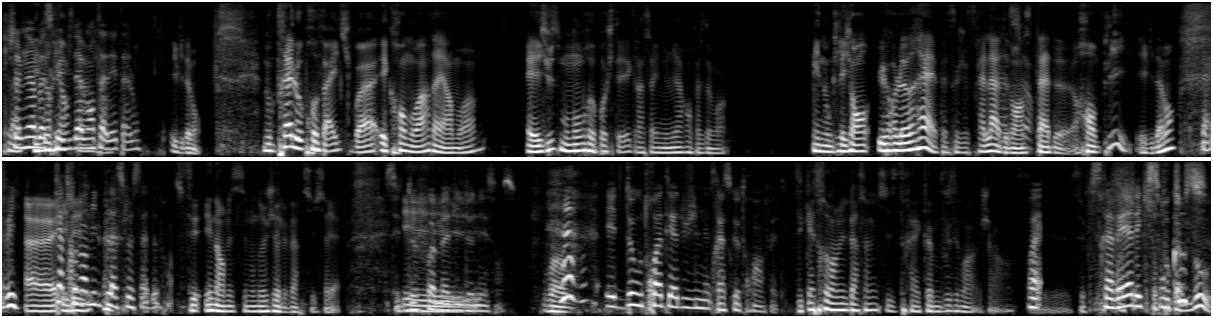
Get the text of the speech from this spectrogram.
clac. J'aime bien parce qu'évidemment, t'as des talons. évidemment. Donc très low profile, tu vois, écran noir derrière moi, et juste mon ombre projetée grâce à une lumière en face de moi. Et donc les gens hurleraient parce que je serais là Bien devant un stade rempli, évidemment. Bah oui. Euh, et 80 les- 000 places le Stade de France. C'est énormissime, j'ai le vertige, ça y est. C'est deux Et- fois ma ville de naissance. Et deux ou trois théâtres du gymnase. Presque trois en fait. c'est 80 000 personnes qui seraient comme vous et moi. Genre, c'est, Ouais. c'est fou. Qui seraient réels et qui Surtout sont tous vous.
